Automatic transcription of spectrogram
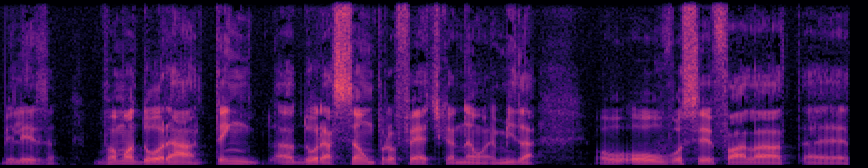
beleza. Vamos adorar, tem adoração profética? Não, é milagre. Ou, ou você fala, é,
